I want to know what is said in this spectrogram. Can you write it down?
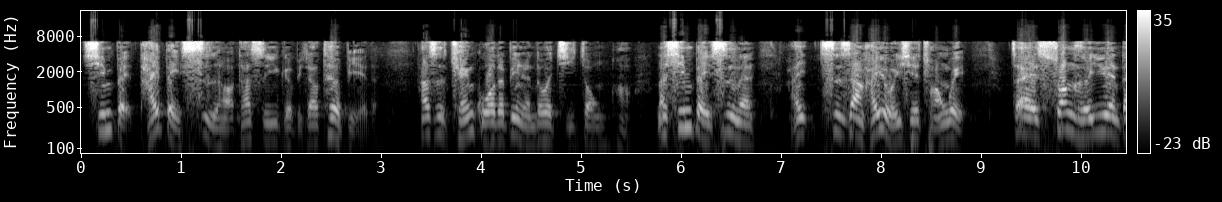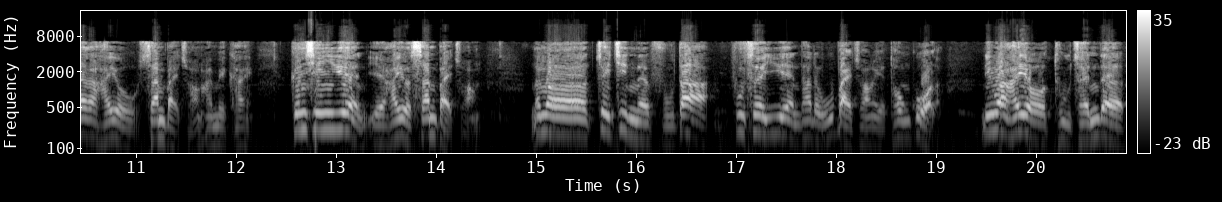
新北台北市哈，它是一个比较特别的，它是全国的病人都会集中哈。那新北市呢，还事实上还有一些床位，在双河医院大概还有三百床还没开，更新医院也还有三百床。那么最近呢，辅大附设医院它的五百床也通过了，另外还有土城的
